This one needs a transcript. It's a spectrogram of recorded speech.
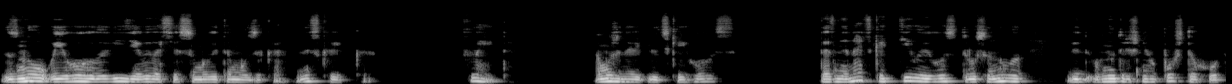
Знов у його голові з'явилася сумовита музика, не скрипка, флейта, а може, навіть людський голос. Та зненацька тіло його струсонуло від внутрішнього поштовху,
